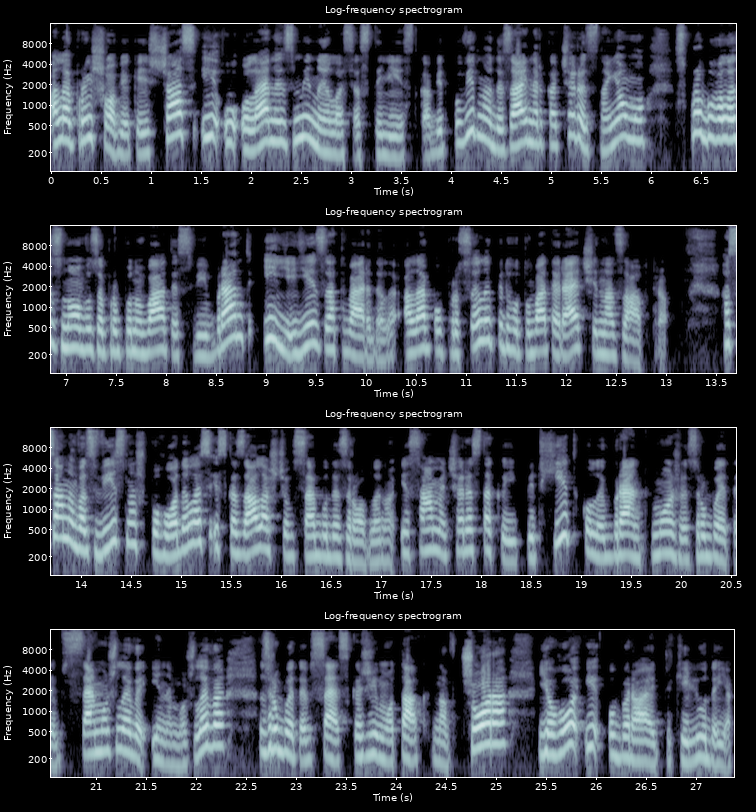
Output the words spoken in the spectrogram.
але пройшов якийсь час, і у Олени змінилася стилістка. Відповідно, дизайнерка через знайому спробувала знову запропонувати свій бренд і її затвердили, але попросили підготувати речі на завтра. Гасанова, звісно ж, погодилась і сказала, що все буде зроблено. І саме через такий підхід, коли бренд може зробити все можливе і неможливе, зробити все, скажімо так, на вчора, його і обирають такі люди, як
